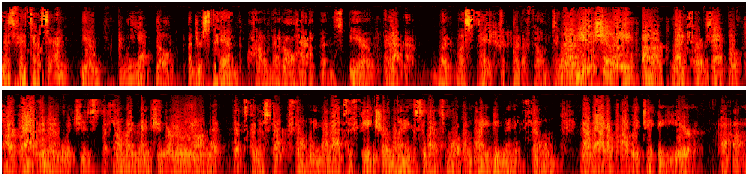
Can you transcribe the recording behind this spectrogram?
That's fantastic. I, you know, we don't understand how that all happens, you know, uh, what it must take to put a film together. Well, usually, uh, like for example, Park Avenue, which is the film I mentioned early on that, that's going to start filming. Now, that's a feature length, so that's more of a 90 minute film. Now, that'll probably take a year. Uh,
